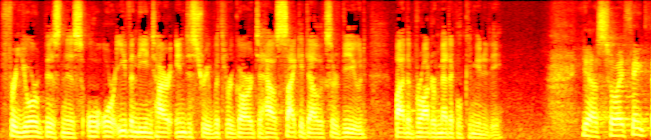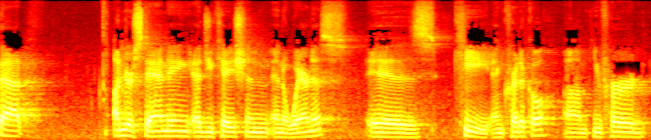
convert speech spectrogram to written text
for your business or, or, even the entire industry with regard to how psychedelics are viewed by the broader medical community? Yeah, so I think that understanding, education, and awareness is key and critical. Um, you've heard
